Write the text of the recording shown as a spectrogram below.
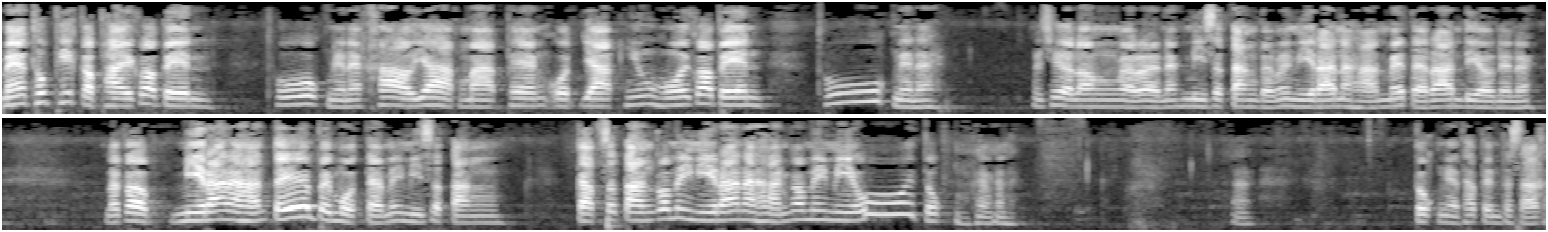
แม้ทุกพิกกับภัยก็เป็น ทุกเนี่ยนะข้าวยากหมากแพงอดอยากหิวโหยก็เป็นทุกเนี่ยนะไม่เชื่อลองอะไรนะมีสตังแต่ไม่มีร้านอาหารแม้แต่ร้านเดียวเนี่ยนะแล้วก็มีร้านอาหารเต็มไปหมด แต่ไม่มีสตังกับสตังก็ไม่มีร้านอาหารก็ไม่มี โอ้ยตุกตุกเนี่ยถ้าเป็นภาษาเข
